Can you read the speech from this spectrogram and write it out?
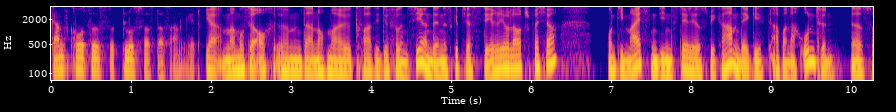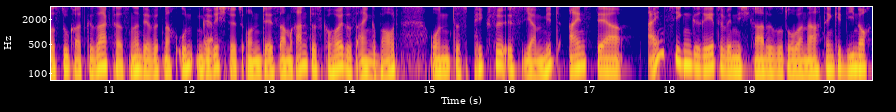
ganz großes Plus, was das angeht. Ja, man muss ja auch ähm, da nochmal quasi differenzieren, denn es gibt ja Stereo-Lautsprecher. Und die meisten, die einen Stereo-Speaker haben, der geht aber nach unten. Das, was du gerade gesagt hast, ne? der wird nach unten ja. gerichtet und der ist am Rand des Gehäuses eingebaut. Und das Pixel ist ja mit eins der einzigen Geräte, wenn ich gerade so drüber nachdenke, die noch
